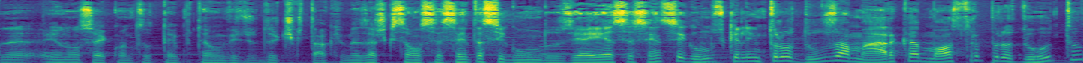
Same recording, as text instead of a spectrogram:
né, eu não sei quanto tempo tem um vídeo do TikTok, mas acho que são 60 segundos. E aí é 60 segundos que ele introduz a marca, mostra o produto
